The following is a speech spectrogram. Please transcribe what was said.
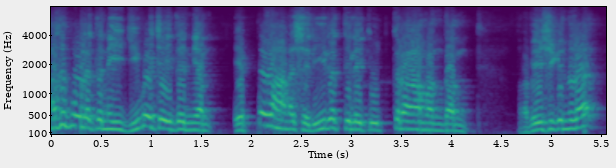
അതുപോലെ തന്നെ ഈ ജീവചൈതന്യം എപ്പോഴാണ് ശരീരത്തിലേക്ക് ഉത്ക്രാമന്തം പ്രവേശിക്കുന്നത്?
